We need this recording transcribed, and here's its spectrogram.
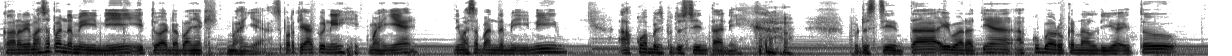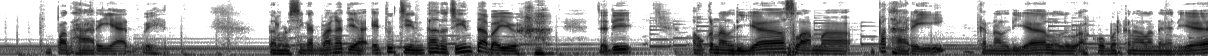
Karena di masa pandemi ini itu ada banyak hikmahnya. Seperti aku nih, hikmahnya di masa pandemi ini aku habis putus cinta nih. Putus cinta ibaratnya aku baru kenal dia itu empat harian. Wih terlalu singkat banget ya. Itu cinta atau cinta Bayu? Jadi aku kenal dia selama empat hari. Kenal dia lalu aku berkenalan dengan dia.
